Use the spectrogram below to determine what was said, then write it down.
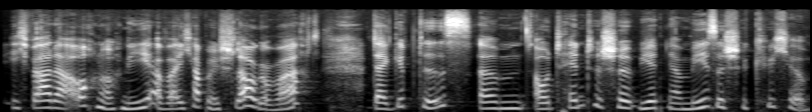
Ich war da auch noch nie, aber ich habe mich schlau gemacht. Da gibt es ähm, authentische vietnamesische Küche.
